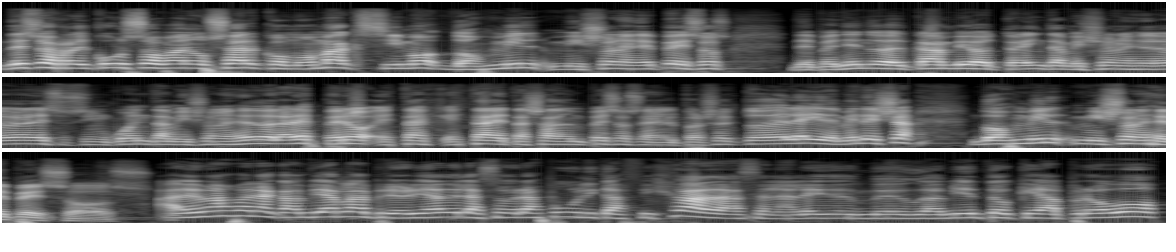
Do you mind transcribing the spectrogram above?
De esos recursos van a usar como máximo 2 mil millones de pesos, dependiendo del cambio, 30 millones de dólares o 50 millones de dólares, pero está detallado en pesos en el proyecto de ley de Melella, 2 mil millones de pesos. Además van a cambiar la prioridad de las obras públicas fijadas en la ley de endeudamiento que aprobó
